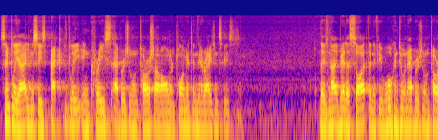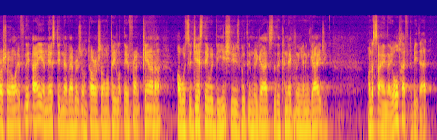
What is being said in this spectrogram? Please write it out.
Simply, agencies actively increase Aboriginal and Torres Strait Islander employment in their agencies. There's no better sight than if you walk into an Aboriginal and Torres Strait Islander. If the AMS didn't have Aboriginal and Torres Strait Islander people at their front counter, I would suggest there would be issues with in regards to the connecting and engaging. I'm not saying they all have to be that,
